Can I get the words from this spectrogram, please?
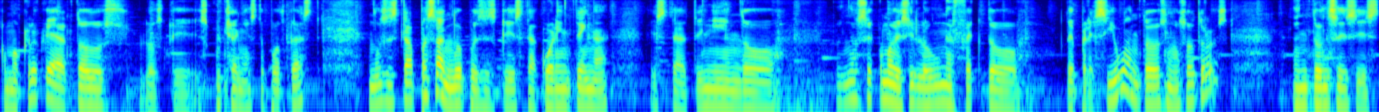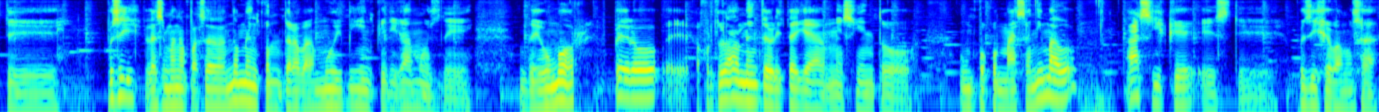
como creo que a todos los que escuchan este podcast nos está pasando, pues es que esta cuarentena está teniendo, pues no sé cómo decirlo, un efecto depresivo en todos nosotros. Entonces, este, pues sí, la semana pasada no me encontraba muy bien, que digamos, de, de humor, pero eh, afortunadamente ahorita ya me siento un poco más animado. Así que, este, pues dije, vamos a,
